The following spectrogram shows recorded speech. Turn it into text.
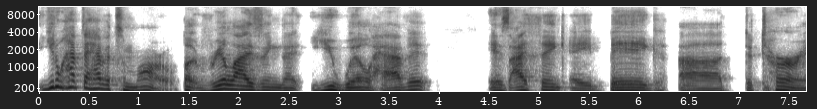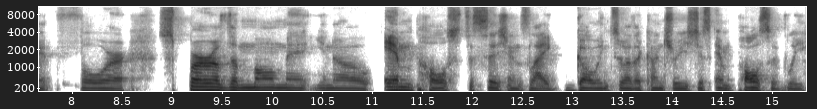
You don't have to have it tomorrow, but realizing that you will have it is, I think, a big uh, deterrent for spur of the moment, you know, impulse decisions like going to other countries just impulsively,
